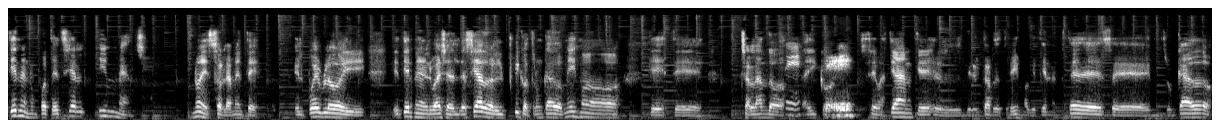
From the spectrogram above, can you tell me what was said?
tienen un potencial inmenso. No es solamente el pueblo y, tienen el Valle del Deseado, el Pico Truncado mismo, que este, charlando ahí con Sebastián, que es el director de turismo que tienen ustedes, eh, Truncado,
